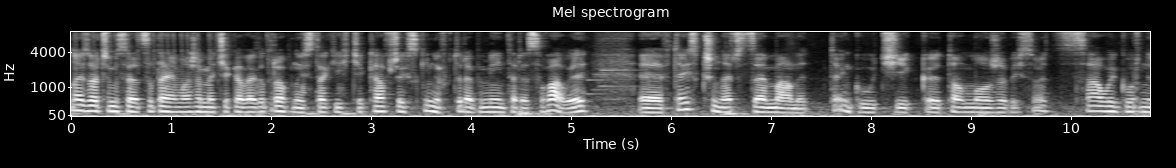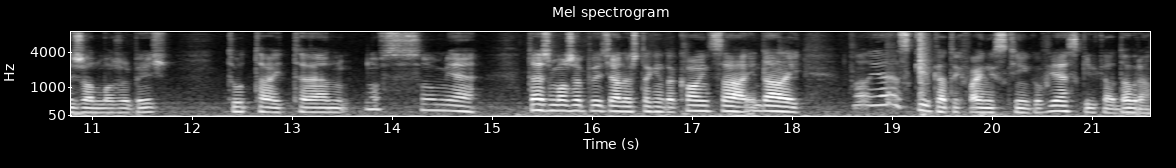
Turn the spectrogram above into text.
No i zobaczymy sobie co daje możemy ciekawego drobność z takich ciekawszych skinów, które by mnie interesowały. E, w tej skrzyneczce mamy ten gucik, e, to może być w sumie cały górny rząd może być. Tutaj ten, no w sumie też może być, ale już tak nie do końca i dalej. No jest kilka tych fajnych skinków, jest kilka, dobra.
